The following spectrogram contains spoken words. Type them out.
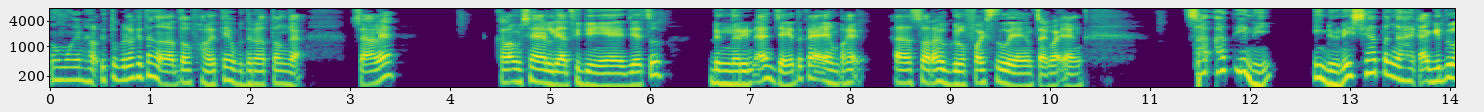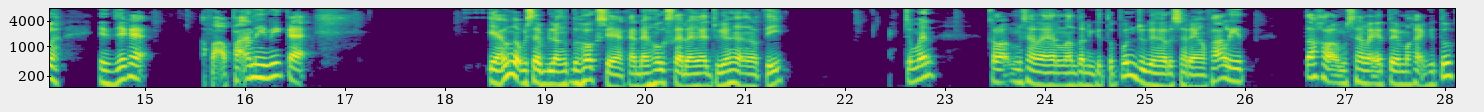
ngomongin hal itu. Padahal kita nggak tahu validnya bener atau enggak soalnya kalau misalnya lihat videonya aja tuh dengerin aja itu kayak yang pakai uh, suara Google Voice dulu yang cewek yang saat ini Indonesia tengah kayak gitulah. Intinya kayak apa-apaan ini? Kayak ya aku nggak bisa bilang itu hoax ya. Kadang hoax kadang nggak juga nggak ngerti cuman kalau misalnya nonton gitu pun juga harus ada yang valid. Toh kalau misalnya itu emang kayak gitu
